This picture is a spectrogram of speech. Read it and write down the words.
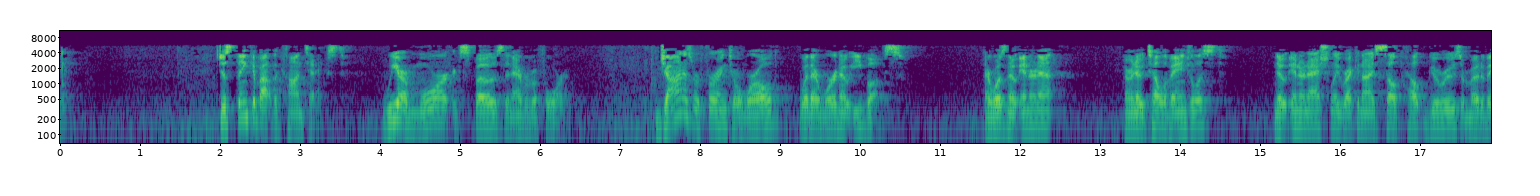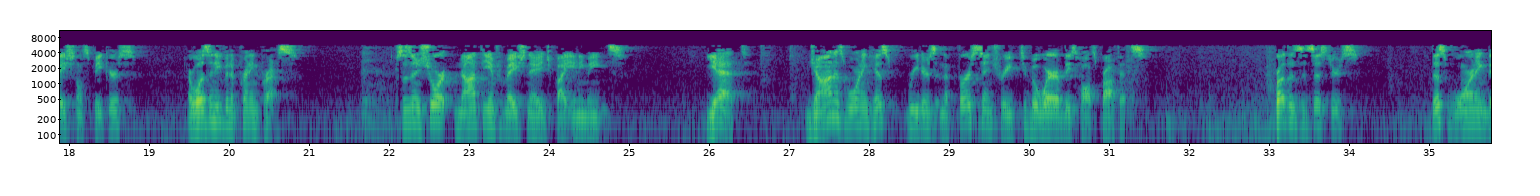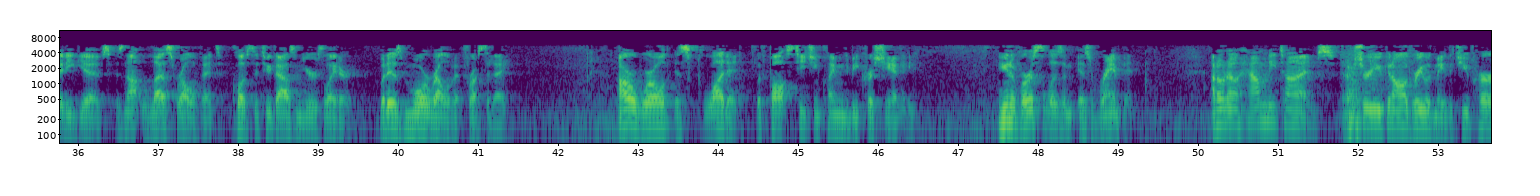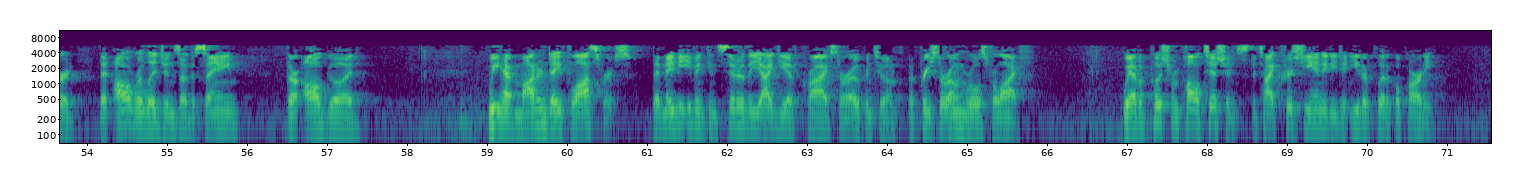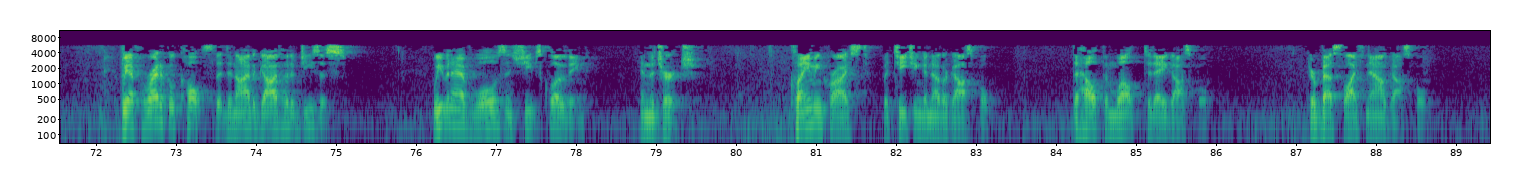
Just think about the context. We are more exposed than ever before. John is referring to a world where there were no e-books. There was no internet. There were no televangelists, no internationally recognized self-help gurus or motivational speakers. There wasn't even a printing press. This is, in short, not the information age by any means. Yet, John is warning his readers in the first century to beware of these false prophets. Brothers and sisters, this warning that he gives is not less relevant close to 2,000 years later, but it is more relevant for us today. Our world is flooded with false teaching claiming to be Christianity. Universalism is rampant. I don't know how many times, and I'm sure you can all agree with me, that you've heard that all religions are the same, they're all good. We have modern day philosophers that maybe even consider the idea of Christ or are open to him, but preach their own rules for life. We have a push from politicians to tie Christianity to either political party. We have heretical cults that deny the godhood of Jesus. We even have wolves in sheep's clothing in the church, claiming Christ but teaching another gospel, the health and wealth today gospel, your best life now gospel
